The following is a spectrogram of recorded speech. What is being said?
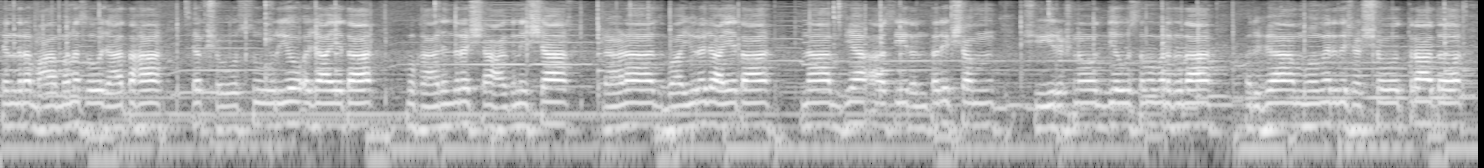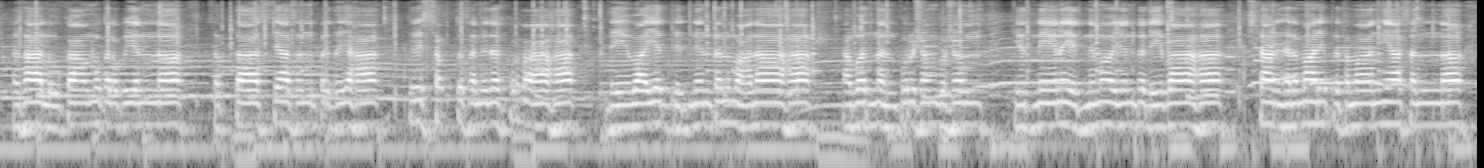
चन्द्रमा मनसो जातः चक्षुः सूर्यो अजायत। मुखारिन्द्रश्चाग्निश्च प्राणाद्वायुरजायत नाभ्य आसीदन्तरिक्षं शीर्ष्णोद्यौ समवर्तता पर्भ्यां भूमिर्दिशश्रोत्रात् तथा लोकामुकल्पयन् सप्तास्यासन् पृथयः। त्रिसप्तसमिदः कृताः। देवा यद्यज्ञन्तन्वानाः अबध्नन् पुरुषं पुषं यज्ञेन यज्ञमोजन्त देवाः। स्थानधर्माणि प्रथमान्यासन्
